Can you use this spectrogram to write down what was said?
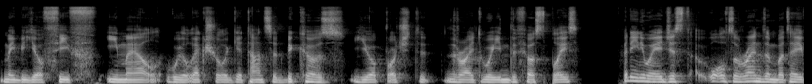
maybe your fifth email will actually get answered because you approached it the right way in the first place. But anyway, just also random, but I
